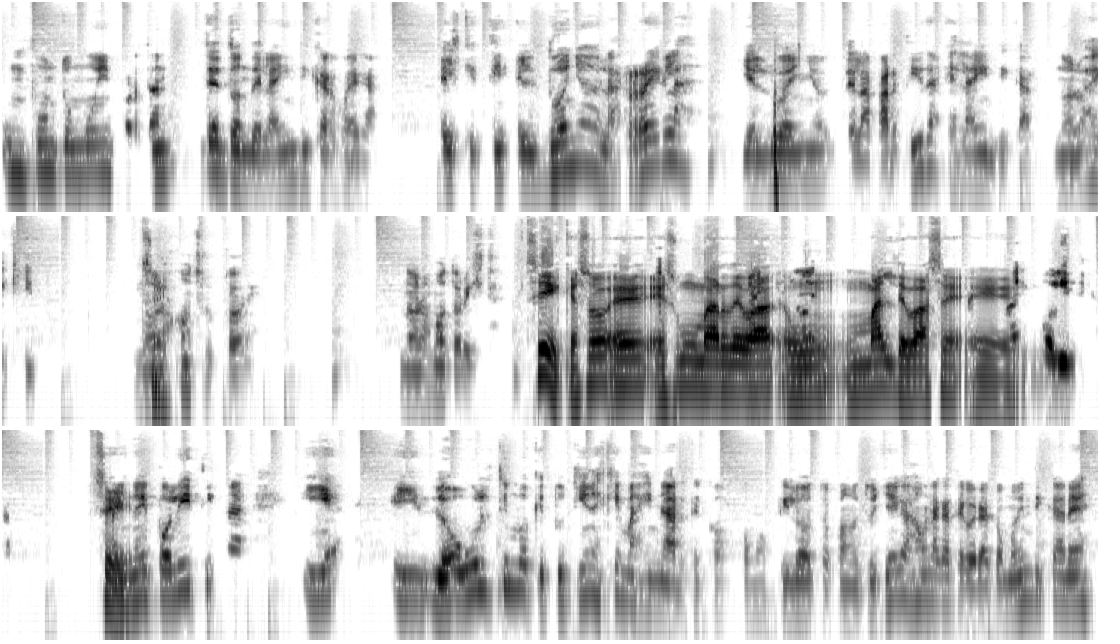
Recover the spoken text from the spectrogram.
un punto muy importante donde la IndyCar juega. El, que el dueño de las reglas y el dueño de la partida es la IndyCar, no los equipos, no los constructores no los motoristas. Sí, que eso es, un, mar de un, mal de base. Eh, no hay política. Sí. no hay política y, lo último que tú tienes que imaginarte como, piloto, cuando tú llegas a una categoría como indicar es,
